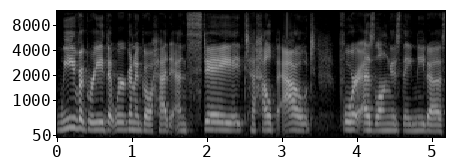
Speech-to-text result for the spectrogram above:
We've agreed that we're going to go ahead and stay to help out for as long as they need us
